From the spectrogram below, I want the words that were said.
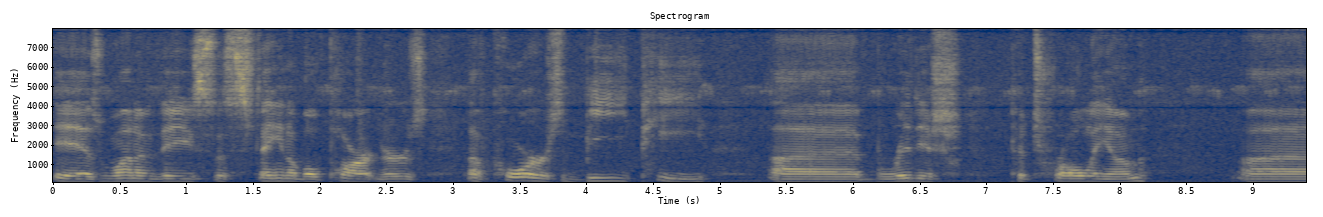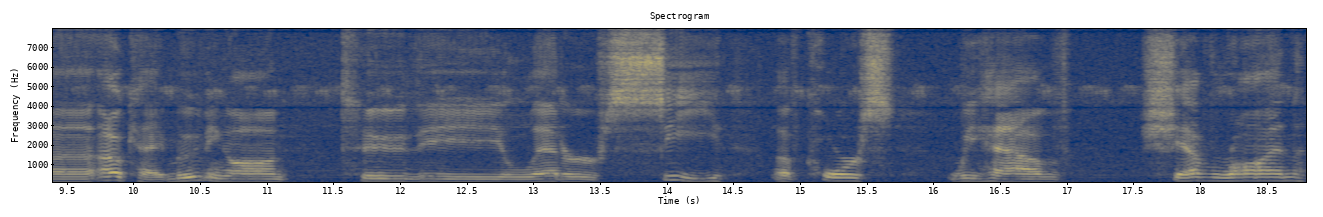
is one of these sustainable partners. Of course, BP, uh, British Petroleum. Uh, okay, moving on to the letter C. Of course, we have Chevron,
